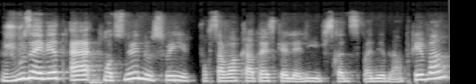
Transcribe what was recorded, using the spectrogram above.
je vous invite à continuer de nous suivre pour savoir quand est-ce que le livre sera disponible en pré-vente.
